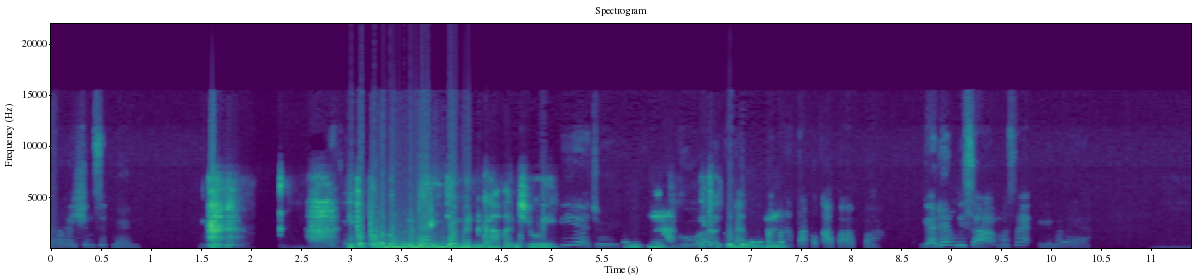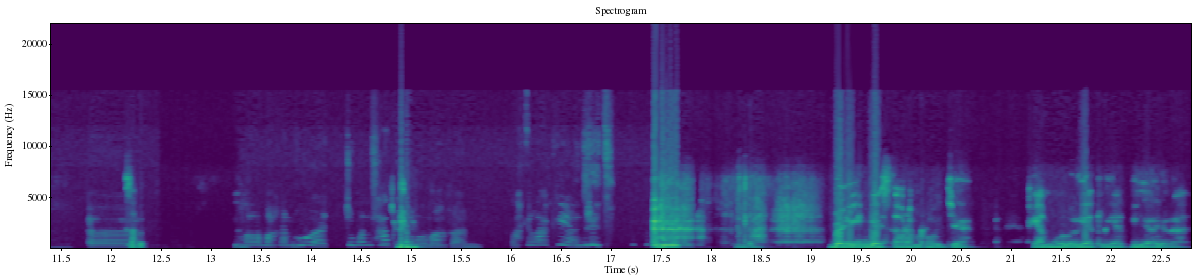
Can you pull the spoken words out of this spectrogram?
relationship man hmm. itu. itu problem lu dari zaman kapan cuy iya cuy ya, gue itu, gak pernah takut apa-apa gak ada yang bisa masa gimana ya uh, Sampai... melemahkan gue cuman satu yang melemahkan laki-laki anjir Entah. Bayangin guys seorang Roja yang lu lihat-lihat dia adalah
